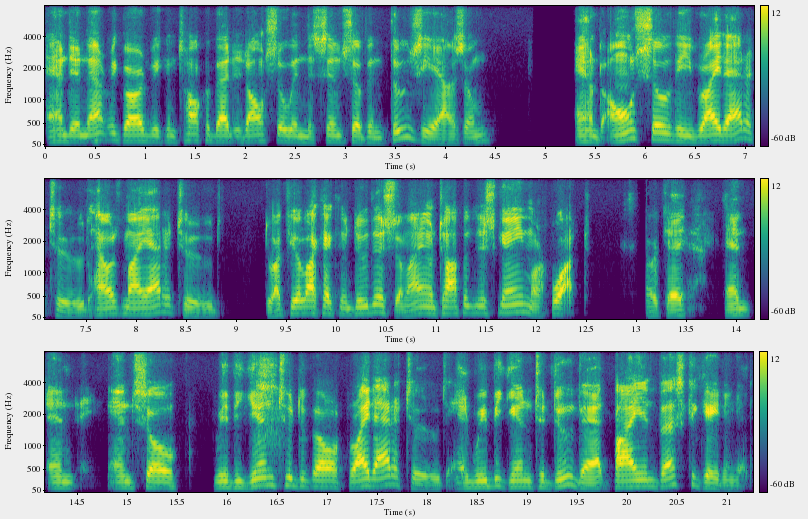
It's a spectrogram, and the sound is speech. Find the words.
And in that regard, we can talk about it also in the sense of enthusiasm and also the right attitude. How's my attitude? Do I feel like I can do this? Am I on top of this game or what? Okay. And and and so we begin to develop right attitude and we begin to do that by investigating it.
